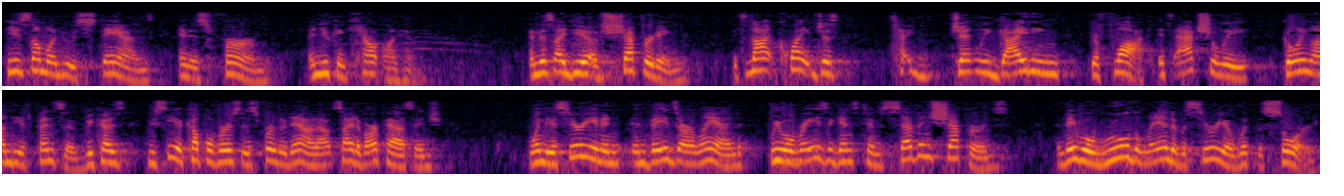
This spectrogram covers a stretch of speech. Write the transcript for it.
He is someone who stands and is firm, and you can count on him. And this idea of shepherding, it's not quite just t- gently guiding your flock. It's actually going on the offensive because you see a couple verses further down outside of our passage, when the Assyrian in- invades our land, we will raise against him seven shepherds and they will rule the land of Assyria with the sword.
